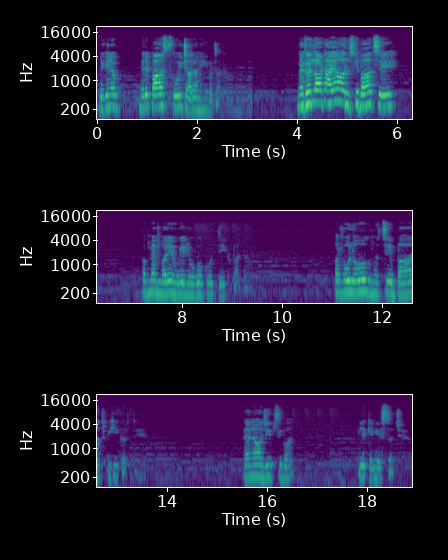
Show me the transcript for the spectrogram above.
लेकिन अब मेरे पास कोई चारा नहीं बचा था। मैं घर लौट आया और उसके बाद से अब मैं मरे हुए लोगों को देख पाता और वो लोग मुझसे बात भी करते हैं। है ना, अजीब सी बात? लेकिन ये सच है।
